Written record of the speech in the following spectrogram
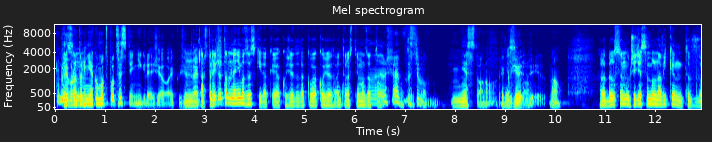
Protože ono to není jako moc po cestě nikde, že jo? Jako, že to je prostě... A prý to tam není moc hezký taky, jakože to je takové, jako, že ani to nestojí moc za to. No, že prostě město, no. Jako, město, že, no. no. Ale byl jsem, určitě jsem byl na víkend v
